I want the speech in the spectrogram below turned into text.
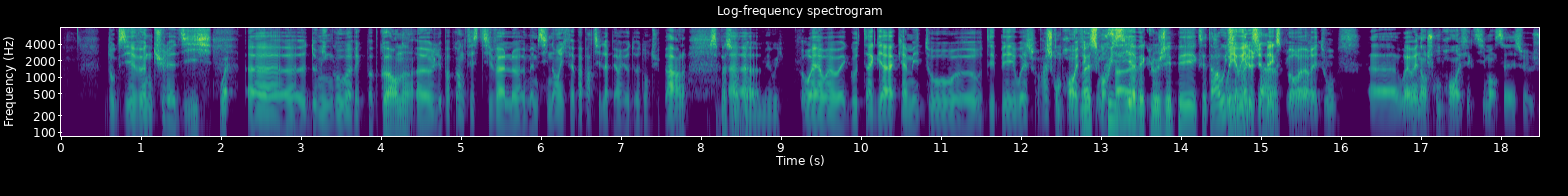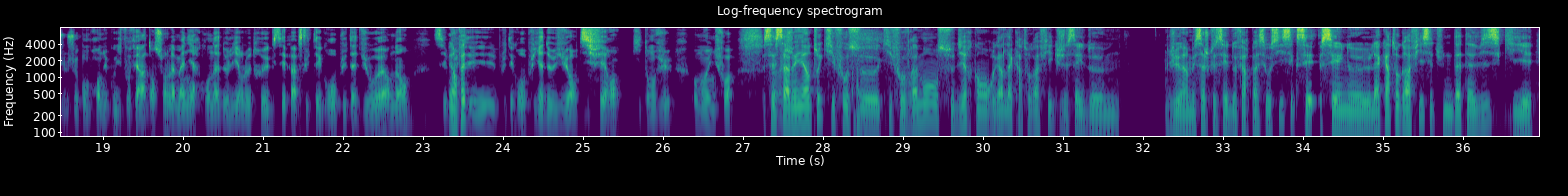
Donc The Event, tu l'as dit. Ouais. Euh, Domingo avec Popcorn. euh, les Popcorn Festival, euh, même si non, il fait pas partie de la période dont tu parles. C'est pas sur la Euh, période, mais oui. Ouais, ouais, ouais. Gotaga, Kameto, euh, OTP. Ouais, je, enfin, je comprends Ouais, effectivement. Squeezie ça- avec le GP, etc. Oui, Oui, c'est oui, vrai le GP ça- Explorer et tout. Euh, ouais, ouais, non, je comprends, effectivement. Je, comprends, du coup, il faut faire attention de la manière qu'on a de lire le truc. C'est pas plus t'es gros, plus t'as de viewers, non. C'est plus en fait- t'es plus t'es gros, plus il y a de viewers différents qui t'ont vu au moins une fois. C'est Ouais, ça, je- mais il y a un truc qu'il faut, se, qu'il faut vraiment se dire quand on regarde la cartographie, que j'essaye de. J'ai un message que j'essaye de faire passer aussi, c'est que c'est, c'est une, la cartographie, c'est une data vis qui est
